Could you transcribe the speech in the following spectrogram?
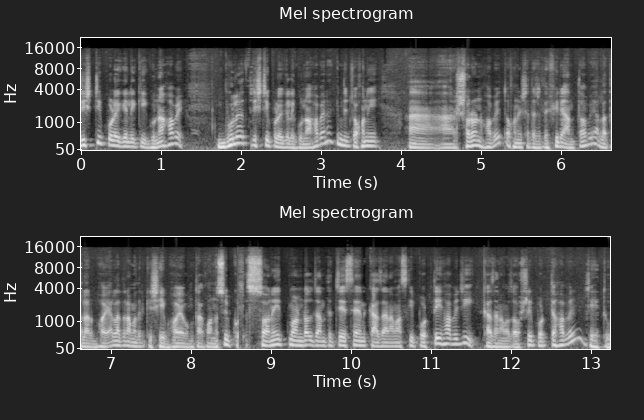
দৃষ্টি পড়ে গেলে কি গুণা হবে? ভুলে দৃষ্টি পড়ে গেলে গুণা হবে না, কিন্তু যখনই স্মরণ হবে, তখনই সাথে সাথে ফিরে আনতে হবে। আল্লাহ তালার ভয়, আল্লাহ তালা আমাদেরকে সেই ভয় এবং তাকে অনসিব সনিত মণ্ডল জানতে চেয়েছেন, কাজা নামাজ কি পড়তেই হবে? জি, কাজা নামাজ অবশ্যই পড়তে হবে, যেহেতু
